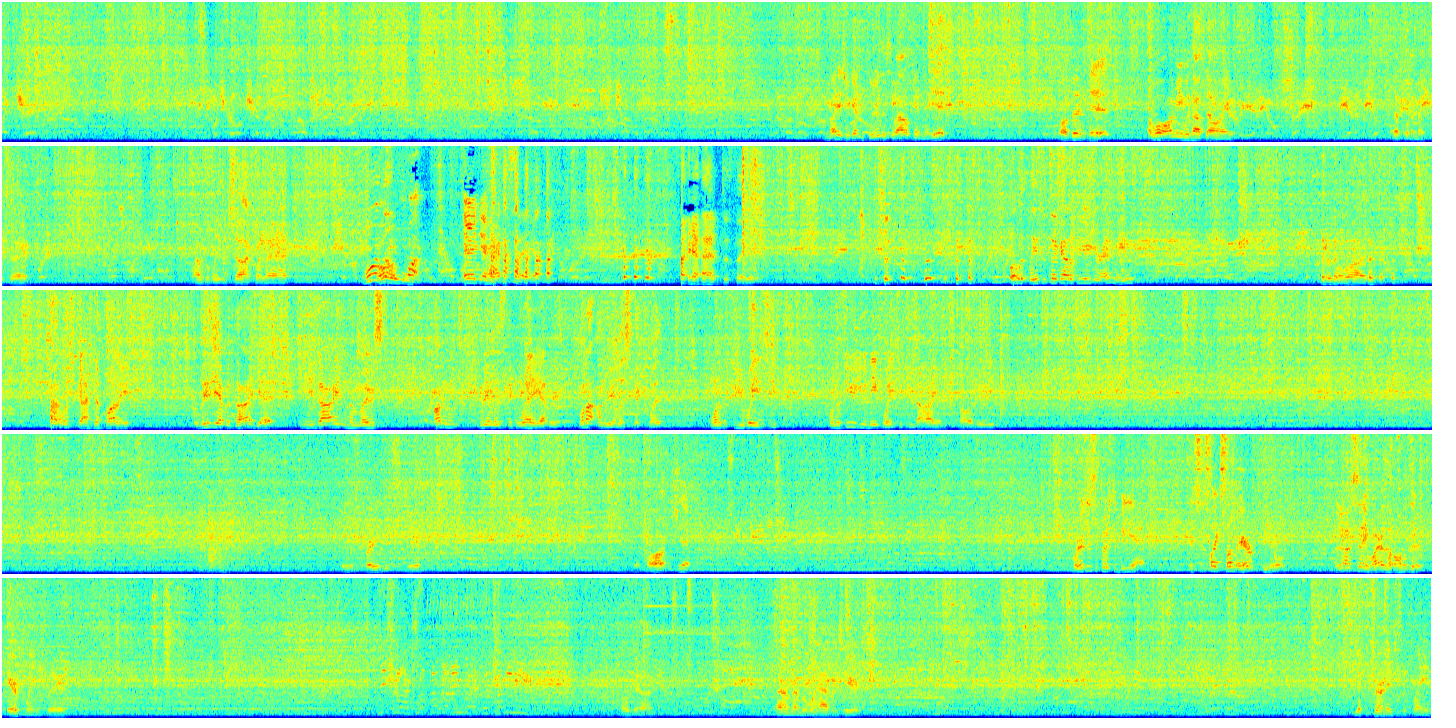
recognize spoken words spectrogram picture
Nice, you're getting through this without getting hit. I've been hit. Uh, Well, I mean, without dying. That's what I meant to say. I'm completely shocked by that. What Oh. the fuck? And you had to say it. I had to say it. well, at least it took out a few of your enemies. That was kind of funny. At least you haven't died yet. You died in the most unrealistic way ever. Well, not unrealistic, but one of the few ways you, one of the few unique ways you can die in Call of Duty. Crazy. Yeah. Oh shit. Where is this supposed to be at? It's just like some airfield. I was gonna say, why are the, all the airplanes there? Nikolai, drop the bloody rifle coming in. Oh god. I don't remember what happens here. You have to turn into the plane.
